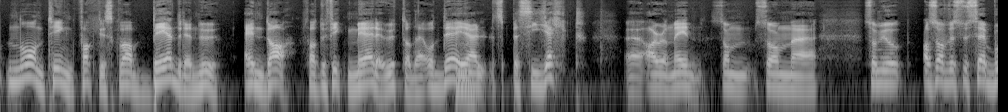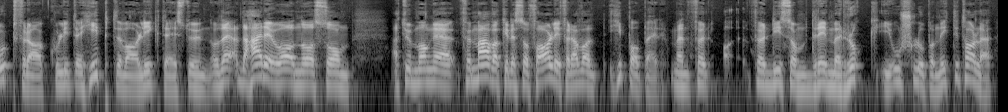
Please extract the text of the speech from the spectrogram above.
at noen ting faktisk var bedre nå enn da, for at du fikk mer ut av det. Og det gjelder spesielt uh, Iron Maiden, som, som, uh, som jo Altså, hvis du ser bort fra hvor lite hipt det var å like det en stund Og det, det her er jo noe som jeg tror mange, For meg var ikke det så farlig, for jeg var hiphoper. Men for, for de som drev med rock i Oslo på 90-tallet,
